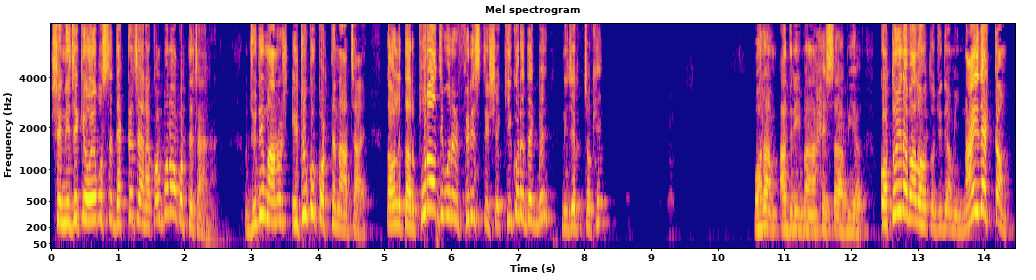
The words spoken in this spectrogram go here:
সে নিজেকে ওই অবস্থায় দেখতে চায় না, কল্পনাও করতে চায় না। যদি মানুষ এটুকু করতে না চায়, তাহলে তার পুরো জীবনের ফিরিস্তি সে কি করে দেখবে নিজের চোখে? ওরাম আদরিমা হেসাবিয়া। কতই না ভালো হতো যদি আমি নাই দেখতাম।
